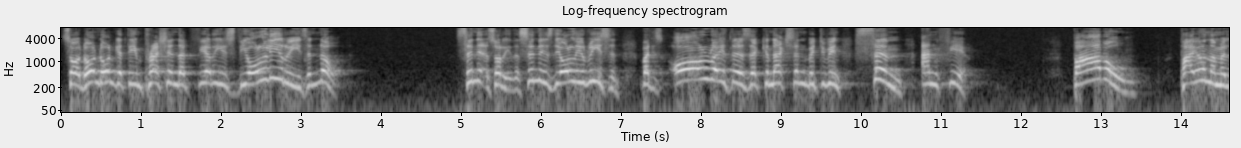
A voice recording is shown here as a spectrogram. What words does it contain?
So don't, don't get the impression that fear is the only reason. No. Sin, sorry, the sin is the only reason. But it's always there's a connection between sin and fear. പാപവും ഭയവും തമ്മിൽ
